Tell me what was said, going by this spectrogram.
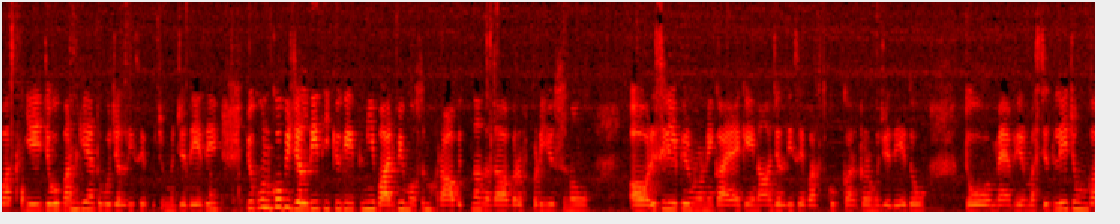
बस ये जो बन गया तो वो जल्दी से कुछ मुझे दे दें। क्योंकि उनको भी जल्दी थी, क्योंकि इतनी बार भी मौसम ख़राब, इतना ज़्यादा बर्फ़ पड़ी है स्नो और इसलिए फिर उन्होंने कहा है कि ना, जल्दी से बस कुक कर कर मुझे दे दो। तो मैं फिर मस्जिद ले जाऊँगा।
